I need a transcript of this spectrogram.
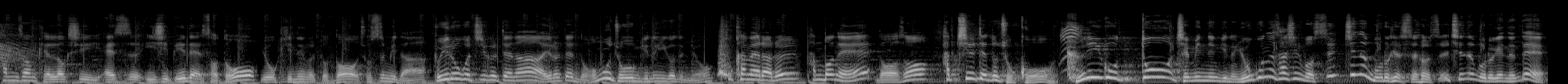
삼성 갤럭시 S21에서도 요 기능을 또 넣어줬습니다. 브이로그 찍을 때나 이럴 때 너무 좋은 기능이거든요. two 카메라를 한 번에 넣어서 합칠 때도 좋고 그리고 또 재밌는 기능 요거는 사실 뭐 쓸지는 모르겠어요. 쓸지는 모르겠는데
